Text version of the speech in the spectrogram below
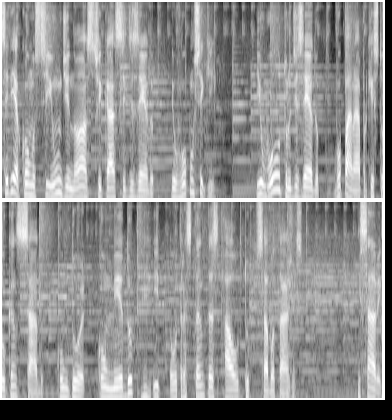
Seria como se um de nós ficasse dizendo: Eu vou conseguir, e o outro dizendo: Vou parar porque estou cansado, com dor, com medo e outras tantas autossabotagens. E sabem,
